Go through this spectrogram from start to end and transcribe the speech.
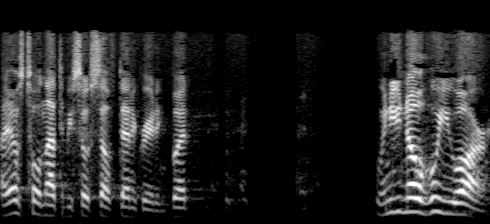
I was told not to be so self-denigrating, but when you know who you are,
